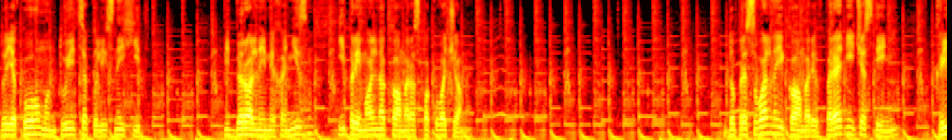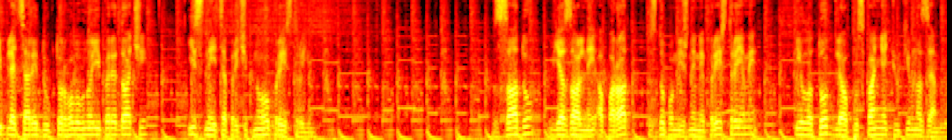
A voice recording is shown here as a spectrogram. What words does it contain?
до якого монтується колісний хід, підбиральний механізм і приймальна камера з пакувачами. До пресувальної камери в передній частині кріпляться редуктор головної передачі і сниця причіпного пристрою. Ззаду в'язальний апарат з допоміжними пристроями і лоток для опускання тюків на землю.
